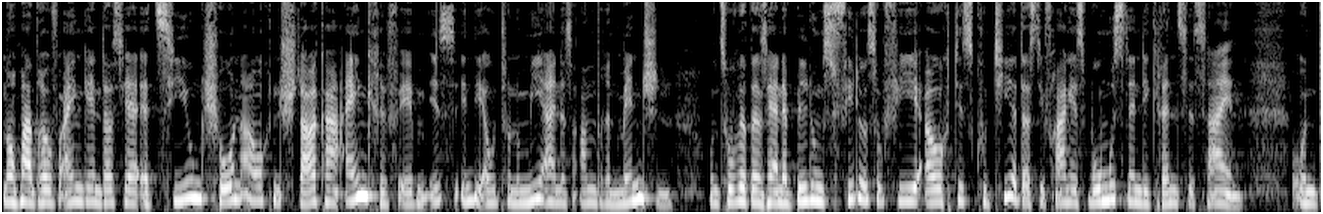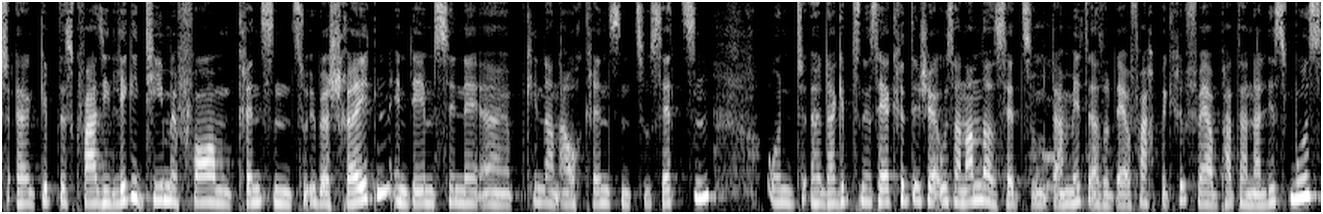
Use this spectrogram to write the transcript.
nochmal darauf eingehen, dass ja Erziehung schon auch ein starker Eingriff eben ist in die Autonomie eines anderen Menschen. Und so wird das ja in der Bildungsphilosophie auch diskutiert, dass die Frage ist, wo muss denn die Grenze sein? Und äh, gibt es quasi legitime Formen, Grenzen zu überschreiten, in dem Sinne äh, Kindern auch Grenzen zu setzen? Und äh, da gibt es eine sehr kritische Auseinandersetzung damit. Also der Fachbegriff wäre Paternalismus,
